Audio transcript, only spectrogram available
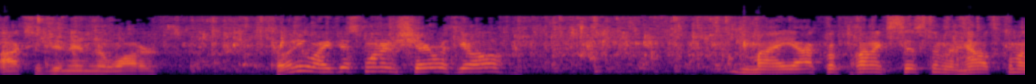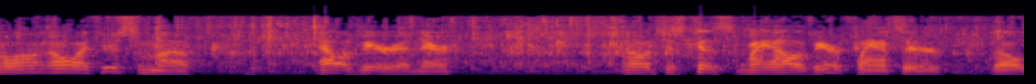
oxygen in the water. So anyway, I just wanted to share with y'all my aquaponics system and how it's coming along. Oh, I threw some uh, aloe vera in there. Oh, just because my aloe vera plants are, well,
